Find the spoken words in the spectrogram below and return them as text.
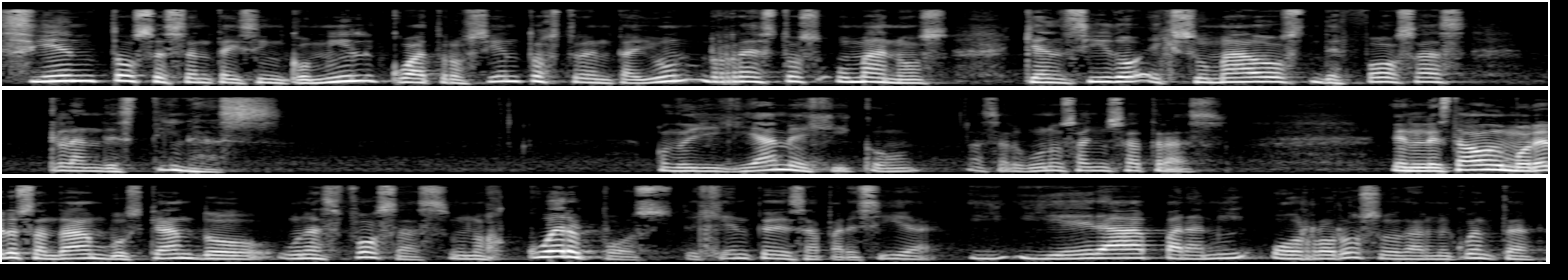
165.431 restos humanos que han sido exhumados de fosas clandestinas. Cuando llegué a México, hace algunos años atrás, en el estado de Morelos andaban buscando unas fosas, unos cuerpos de gente desaparecida. Y, era para mí horroroso darme cuenta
